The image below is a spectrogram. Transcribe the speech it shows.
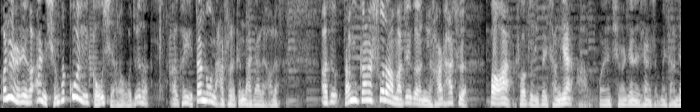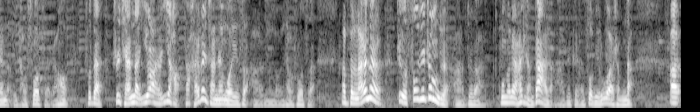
关键是这个案情它过于狗血了，我觉得啊可以单独拿出来跟大家聊聊，啊就咱们刚才说到嘛，这个女孩她去报案说自己被强奸啊，关于情人节那天是怎么被强奸的，有一套说辞，然后说在之前的一月二十一号她还被强奸过一次啊，有一套说辞，啊本来呢这个搜集证据啊对吧，工作量还挺大的啊，得给她做笔录啊什么的，啊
